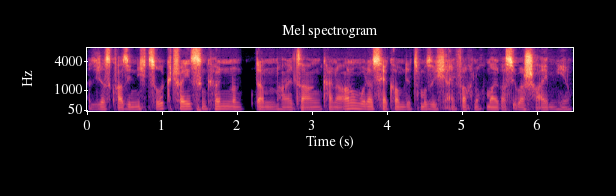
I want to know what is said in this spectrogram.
also die das quasi nicht zurücktracen können und dann halt sagen, keine Ahnung, wo das herkommt, jetzt muss ich einfach nochmal was überschreiben hier.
